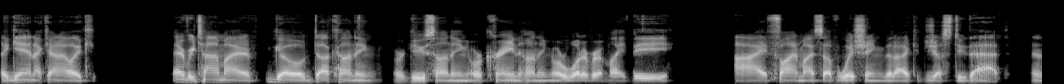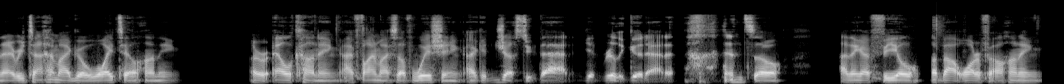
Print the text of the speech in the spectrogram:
again. I kind of like every time I go duck hunting or goose hunting or crane hunting or whatever it might be, I find myself wishing that I could just do that. And every time I go whitetail hunting or elk hunting, I find myself wishing I could just do that and get really good at it. and so I think I feel about waterfowl hunting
